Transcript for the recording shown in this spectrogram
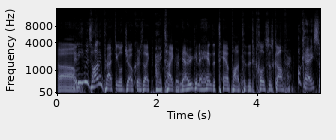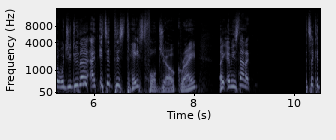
Um, Maybe he was on Impractical Jokers. Like, all right, Tiger, now you're going to hand the tampon to the closest golfer. okay, so would you do that? It's a distasteful joke, right? Like, I mean, it's not a. It's like a.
